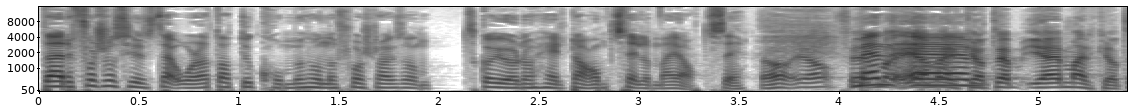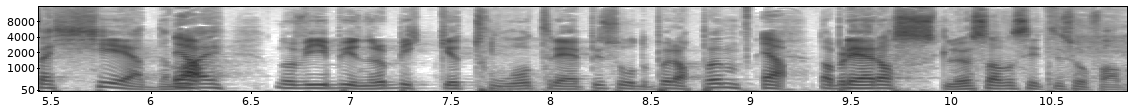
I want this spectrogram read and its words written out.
Derfor så syns jeg det er ålreit at du kommer med sånne forslag sånn skal gjøre noe helt annet, selv om det er yatzy. Ja, ja, jeg, jeg, eh, jeg, jeg merker at jeg kjeder Ja. meg når vi begynner å bikke to og tre episoder på rappen. Ja. Da blir jeg rastløs av å sitte i sofaen.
